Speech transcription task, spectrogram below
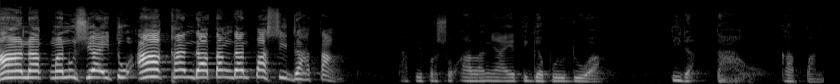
Anak manusia itu akan datang dan pasti datang. Tapi persoalannya ayat 32 tidak tahu kapan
